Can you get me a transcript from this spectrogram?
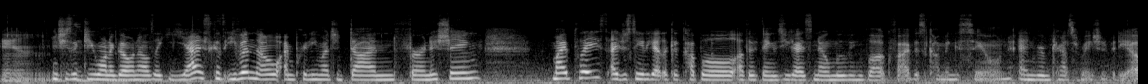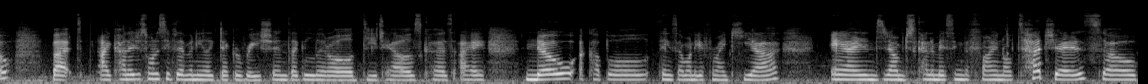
And, and she's like do you want to go? And i was like yes because even though i'm pretty much done furnishing my place i just need to get like a couple other things. You guys know moving vlog 5 is coming soon and room transformation video. But i kind of just want to see if they have any like decorations like little details because i know a couple things i want to get from ikea and now I'm just kind of missing the final touches so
